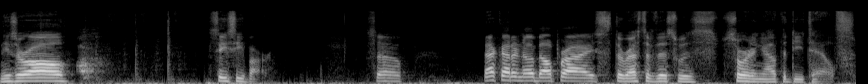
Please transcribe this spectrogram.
these are all CC bar. So that got a Nobel Prize. The rest of this was sorting out the details.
